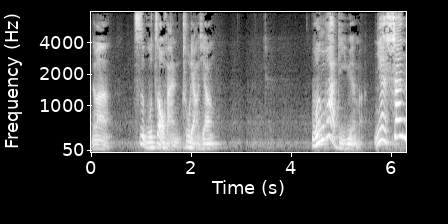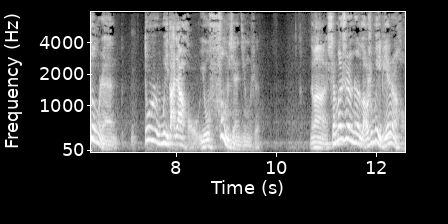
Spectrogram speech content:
对吧？自古造反出两乡，文化底蕴嘛。你看山东人都是为大家好，有奉献精神，对吧？什么事呢？老是为别人好。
